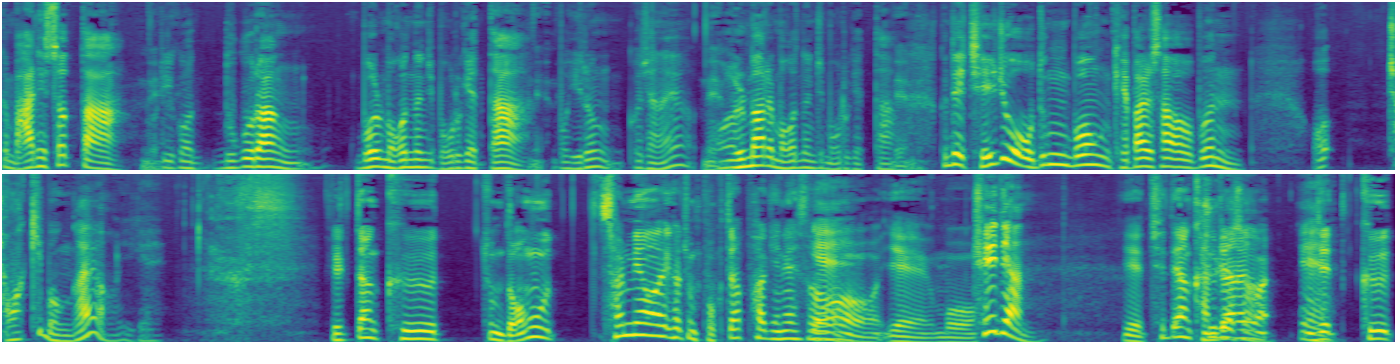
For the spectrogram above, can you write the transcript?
그 많이 썼다. 네. 그리고 누구랑 뭘 먹었는지 모르겠다. 네. 뭐 이런 거잖아요. 네. 얼마를 먹었는지 모르겠다. 네, 네. 근데 제주 오등봉 개발 사업은 어, 정확히 뭔가요, 이게? 일단 그 좀 너무 설명하기가 좀 복잡하긴 해서 예. 예, 뭐 최대한 예, 최대한. 간단하게 예. 이제 그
